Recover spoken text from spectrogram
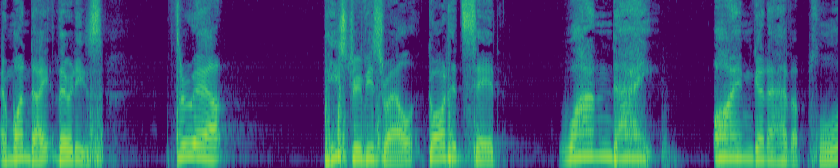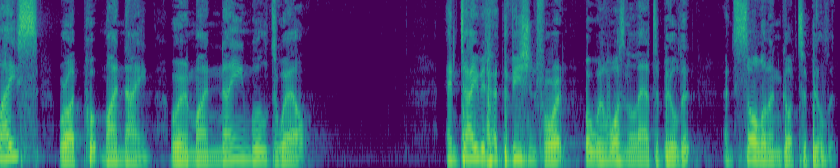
And one day, there it is. Throughout the history of Israel, God had said, one day I'm going to have a place where I put my name, where my name will dwell. And David had the vision for it, but wasn't allowed to build it, and Solomon got to build it.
